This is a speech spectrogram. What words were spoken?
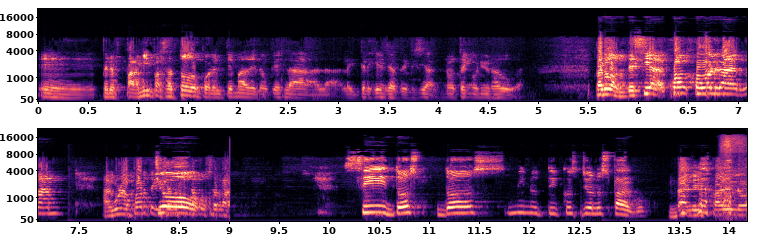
Eh, pero para mí pasa todo por el tema de lo que es la inteligencia artificial, no tengo ni una duda. Perdón, decía Juanjo Olga Hernán, ¿algún aporte Yo, estamos cerrando? sí, dos, dos minuticos yo los pago. Dale, Pablo,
